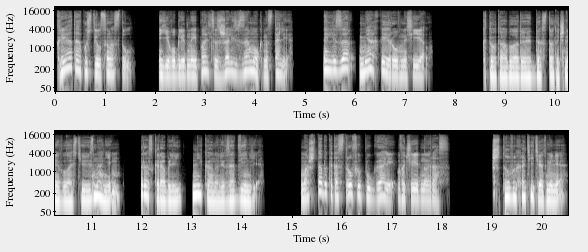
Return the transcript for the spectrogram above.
Криата опустился на стул. Его бледные пальцы сжались в замок на столе. Элизар мягко и ровно сиял. Кто-то обладает достаточной властью и знанием, раз корабли не канули в забвенье. Масштабы катастрофы пугали в очередной раз. «Что вы хотите от меня,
